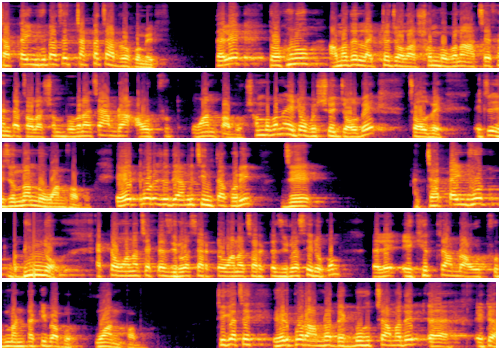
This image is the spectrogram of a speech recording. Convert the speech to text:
চারটা ইনপুট আছে, চারটা চার রকমের তাহলে তখনও আমাদের লাইটটা জ্বলার সম্ভাবনা আছে ফ্যানটা চলার সম্ভাবনা আছে, আমরা আউটপুট ওয়ান পাবো। সম্ভাবনা এটা অবশ্যই জ্বলবে, চলবে। এই জন্য আমরা ওয়ান পাবো। এরপরে যদি আমি চিন্তা করি যে চারটা ইনপুট ভিন্ন, একটা ওয়ান আছে, একটা জিরো আছে একটা ওয়ান আছে একটা জিরো আছে, এরকম, তাহলে এক্ষেত্রে আমরা আউটপুট মানটা কি পাবো? ওয়ান পাবো। ঠিক আছে? এরপর আমরা দেখব হচ্ছে আমাদের এটা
